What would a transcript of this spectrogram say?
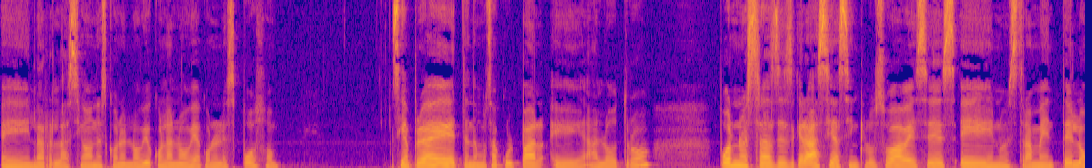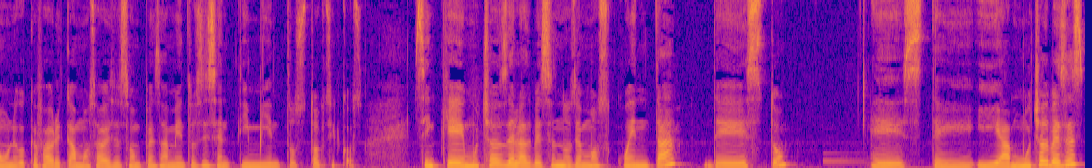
en eh, las relaciones, con el novio, con la novia, con el esposo. Siempre eh, tendemos a culpar al otro por nuestras desgracias, incluso a veces nuestra mente lo único que fabricamos a veces son pensamientos y sentimientos tóxicos, sin que muchas de las veces nos demos cuenta de esto este, y a muchas veces,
